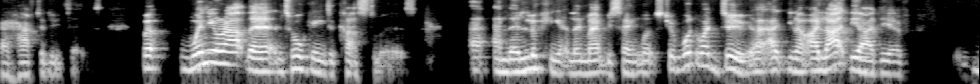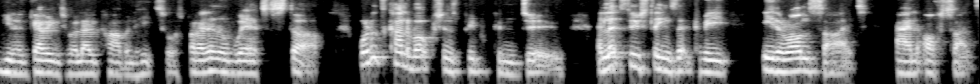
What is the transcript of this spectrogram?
they have to do things. But when you're out there and talking to customers uh, and they're looking at, and they might be saying, well, Stuart, what do I do? I, you know, I like the idea of, you know, going to a low carbon heat source, but I don't know where to start. What are the kind of options people can do? And let's do things that can be either on site and off site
